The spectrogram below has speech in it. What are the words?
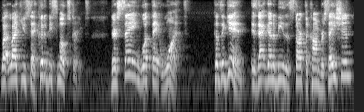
like you said. Could it be smoke screens? They're saying what they want. Because again, is that going to be the start the conversation?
